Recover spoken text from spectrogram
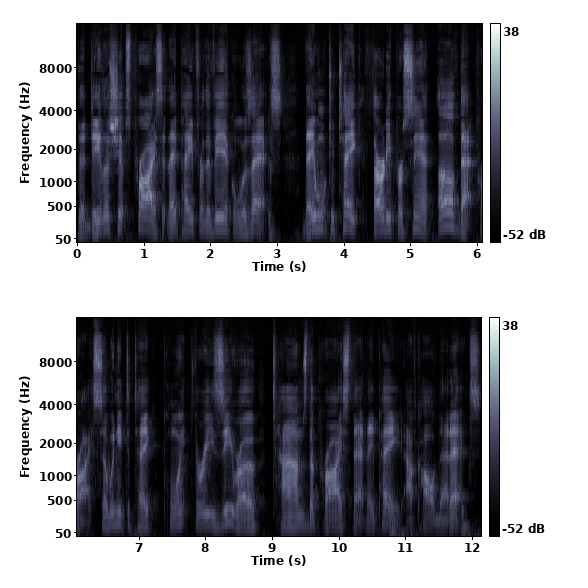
the dealership's price that they paid for the vehicle was X. They want to take 30% of that price. So we need to take 0.30 times the price that they paid. I've called that X.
